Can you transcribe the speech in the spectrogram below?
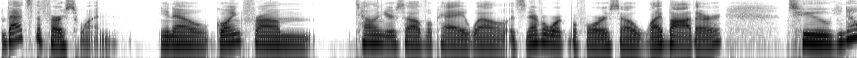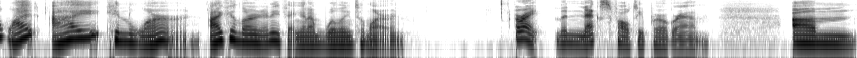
that's the first one. You know, going from telling yourself, okay, well, it's never worked before, so why bother? To, you know what? I can learn. I can learn anything and I'm willing to learn. All right, the next faulty program um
